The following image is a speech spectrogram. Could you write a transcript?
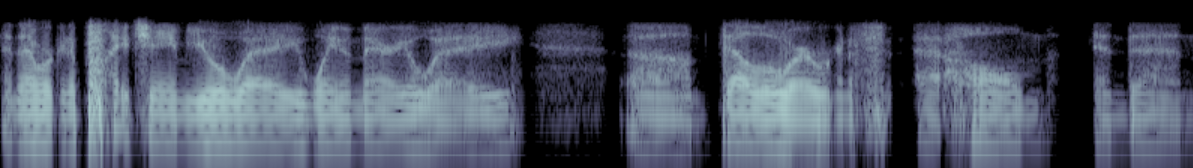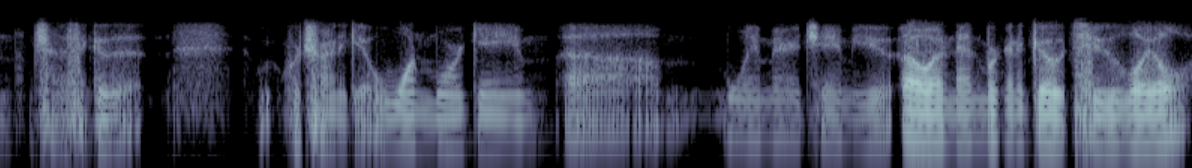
and then we're going to play JMU away, William Mary away, um, Delaware. We're going to at home, and then I'm trying to think of the. We're trying to get one more game. Um, William Mary JMU. Oh, and then we're going to go to Loyola.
